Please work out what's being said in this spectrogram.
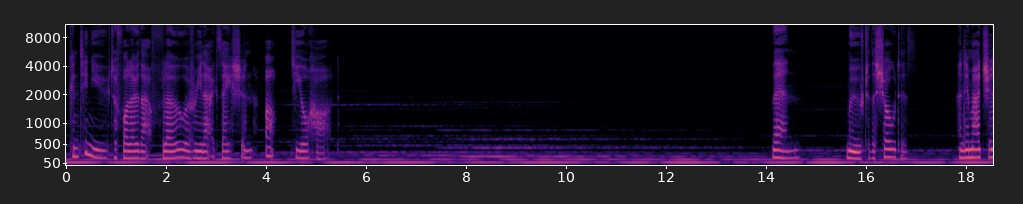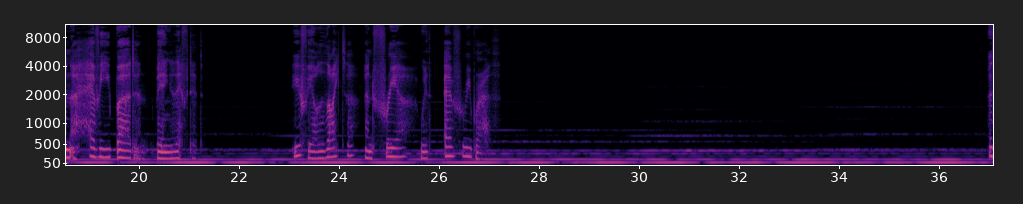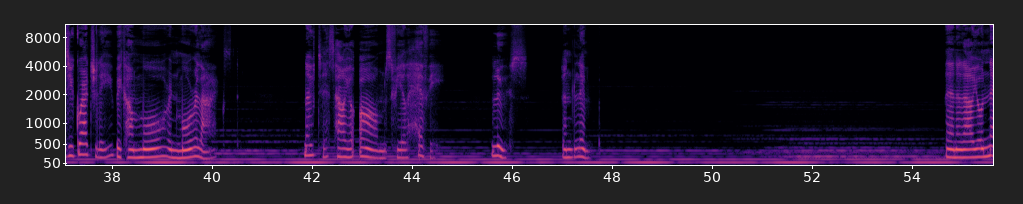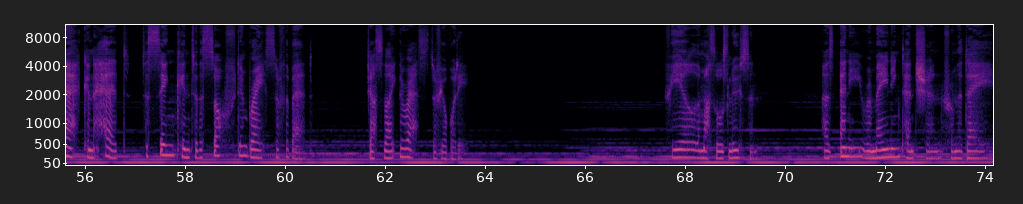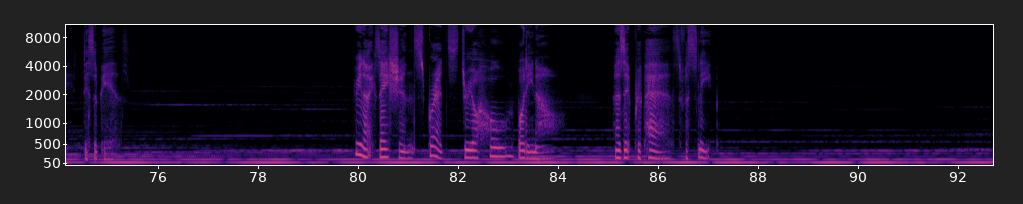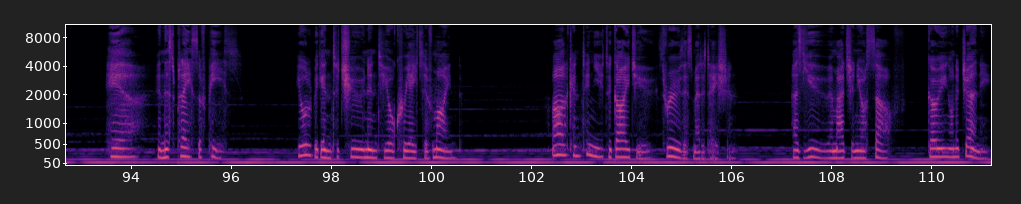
Continue to follow that flow of relaxation up to your heart. Then move to the shoulders and imagine a heavy burden being lifted. You feel lighter and freer with every breath. As you gradually become more and more relaxed, notice how your arms feel heavy loose and limp. Then allow your neck and head to sink into the soft embrace of the bed, just like the rest of your body. Feel the muscles loosen as any remaining tension from the day disappears. Relaxation spreads through your whole body now as it prepares for sleep. Here, in this place of peace, you'll begin to tune into your creative mind. I'll continue to guide you through this meditation as you imagine yourself going on a journey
